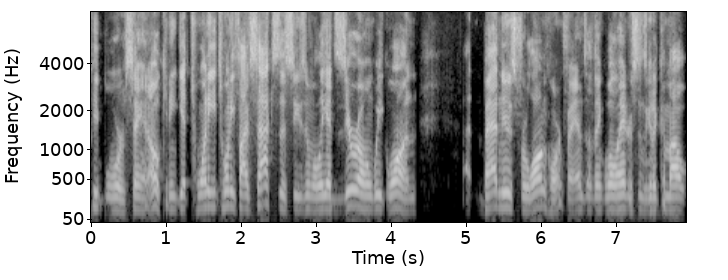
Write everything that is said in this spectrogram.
people were saying, "Oh, can he get 20, 25 sacks this season?" Well, he had zero in week 1. Bad news for Longhorn fans. I think Will Anderson's going to come out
